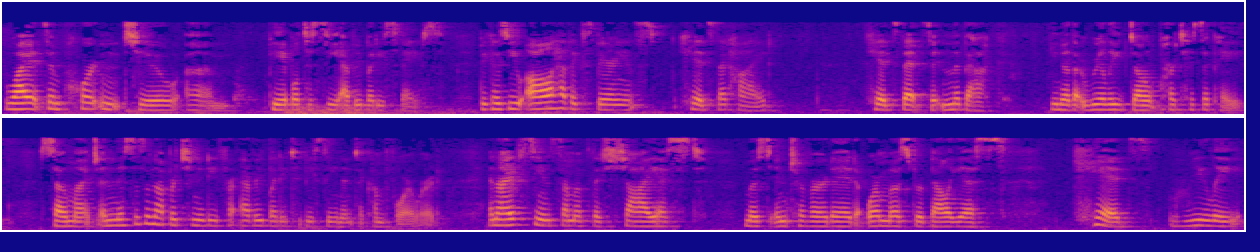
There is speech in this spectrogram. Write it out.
Why it's important to um, be able to see everybody's face. Because you all have experienced kids that hide, kids that sit in the back, you know, that really don't participate so much. And this is an opportunity for everybody to be seen and to come forward. And I've seen some of the shyest, most introverted, or most rebellious kids really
